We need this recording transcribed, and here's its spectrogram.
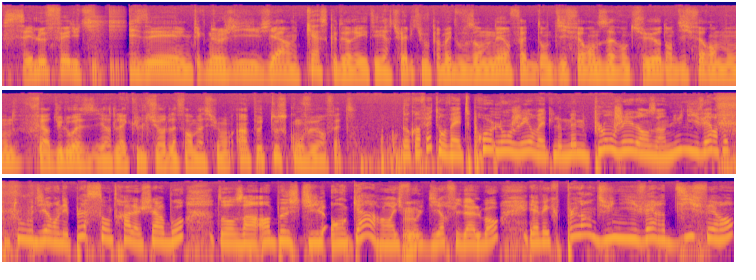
C'est le fait d'utiliser une technologie via un casque de réalité virtuelle qui vous permet de vous emmener en fait dans différentes aventures, dans différents mondes, faire du loisir, de la culture, de la formation, un peu tout ce qu'on veut en fait. Donc en fait, on va être prolongé, on va être le même plongé dans un univers. En fait, pour tout vous dire, on est place centrale à Cherbourg, dans un un peu style hangar, hein, il faut mmh. le dire finalement, et avec plein d'univers différents.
